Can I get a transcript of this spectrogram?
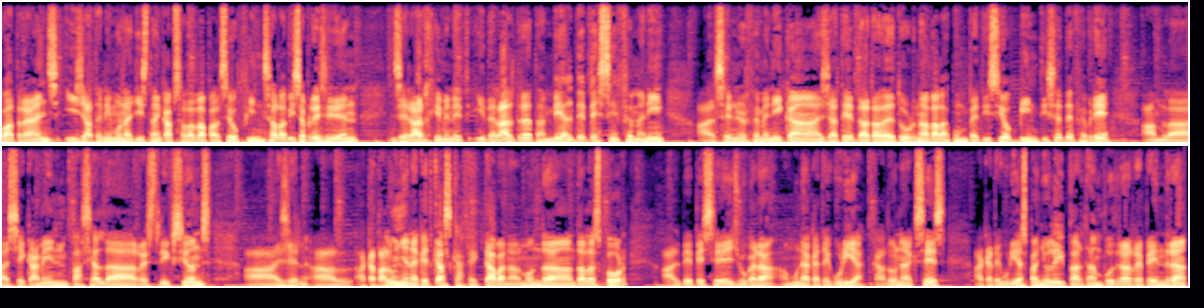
4 anys i ja tenim una llista encapçalada pel seu fins a la vicepresident Gerard Jiménez. I de l'altra, també el BPC femení, el sènior femení que ja té data de tornar tornada a la competició 27 de febrer amb l'aixecament parcial de restriccions a, a, a Catalunya, en aquest cas, que afectaven el món de, de l'esport, el BPC jugarà amb una categoria que dona accés a categoria espanyola i, per tant, podrà reprendre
